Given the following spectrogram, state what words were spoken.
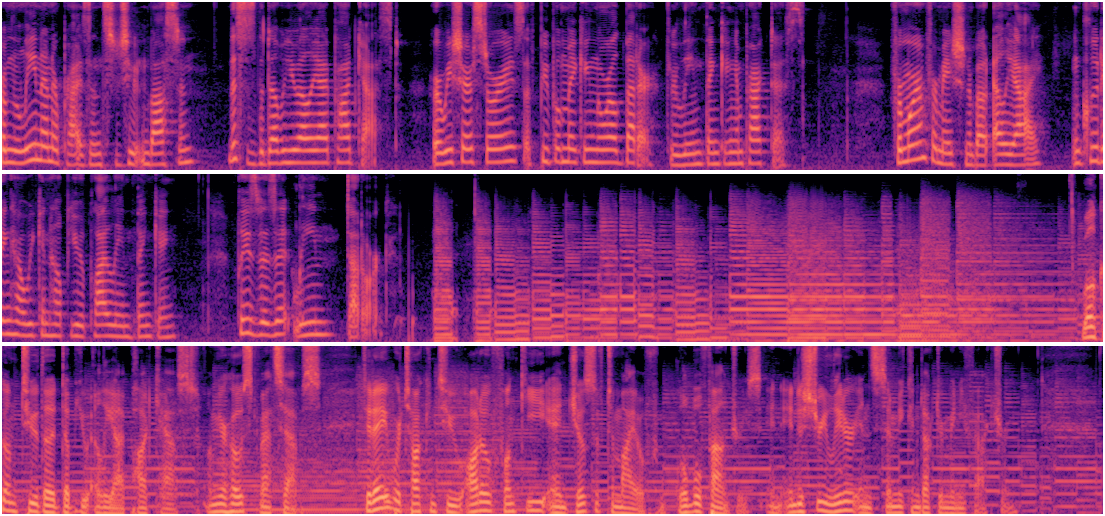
From the Lean Enterprise Institute in Boston, this is the WLEI Podcast, where we share stories of people making the world better through lean thinking and practice. For more information about LEI, including how we can help you apply lean thinking, please visit lean.org. Welcome to the WLEI podcast. I'm your host, Matt Savas. Today we're talking to Otto Funke and Joseph Tamayo from GlobalFoundries, an industry leader in semiconductor manufacturing.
